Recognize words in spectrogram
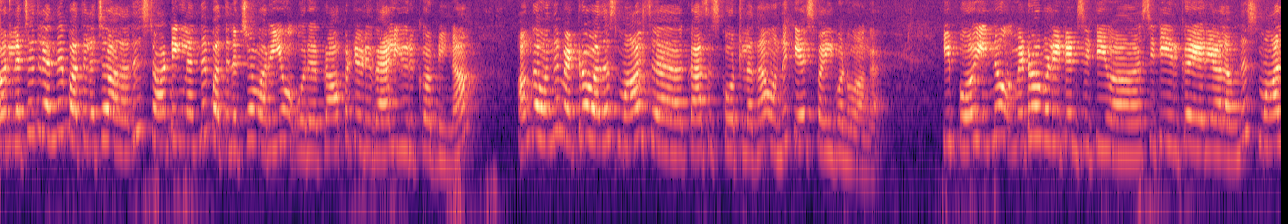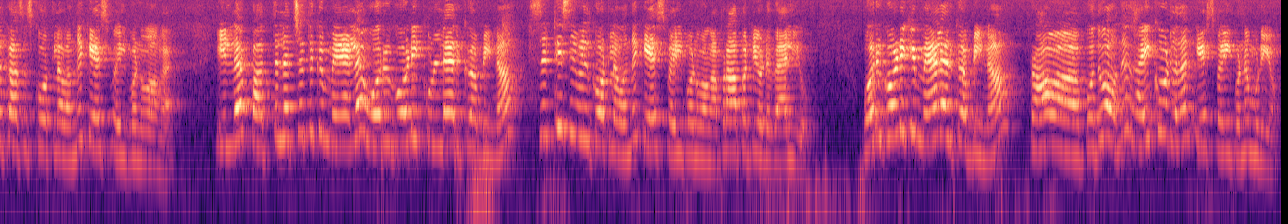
ஒரு லட்சத்துலேருந்து பத்து லட்சம் அதாவது ஸ்டார்டிங்லேருந்து பத்து லட்சம் வரையும் ஒரு ப்ராப்பர்ட்டியோட வேல்யூ இருக்குது அப்படின்னா அங்கே வந்து மெட்ரோ அதாவது ஸ்மால் காசஸ் கோர்ட்டில் தான் வந்து கேஸ் ஃபைல் பண்ணுவாங்க. இப்போ இன்னும் மெட்ரோபாலிட்டன் சிட்டி சிட்டி இருக்க ஏரியாவில் வந்து ஸ்மால் காசஸ் கோர்ட்டில் வந்து கேஸ் ஃபைல் பண்ணுவாங்க. இல்லை பத்து லட்சத்துக்கு மேலே ஒரு கோடிக்குள்ளே இருக்குது அப்படின்னா சிட்டி சிவில் கோர்ட்டில் வந்து கேஸ் ஃபைல் பண்ணுவாங்க ப்ராப்பர்ட்டியோட வேல்யூ ஒரு கோடிக்கு மேலே இருக்குது அப்படின்னா ப்ரா பொதுவாக வந்து ஹைகோர்ட்டில் தான் கேஸ் ஃபைல் பண்ண முடியும்.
